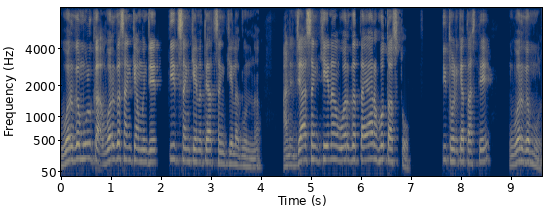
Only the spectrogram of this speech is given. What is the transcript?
वर्गमूळ का वर्गसंख्या म्हणजे तीच संख्येनं त्याच संख्येला गुणणं आणि ज्या संख्येनं वर्ग तयार होत असतो, ती थोडक्यात असते वर्गमूळ.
